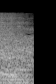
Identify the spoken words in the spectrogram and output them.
Yeah.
